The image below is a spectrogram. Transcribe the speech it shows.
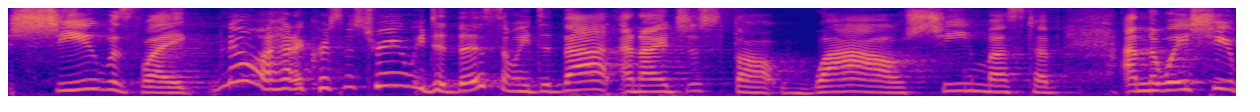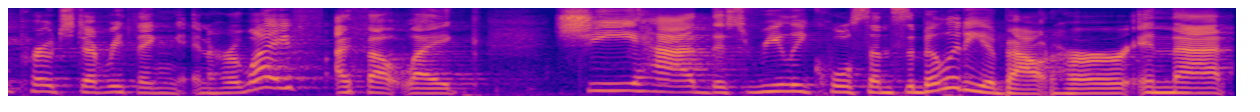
she was like, No, I had a Christmas tree and we did this and we did that. And I just thought, wow, she must have. And the way she approached everything in her life, I felt like she had this really cool sensibility about her in that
